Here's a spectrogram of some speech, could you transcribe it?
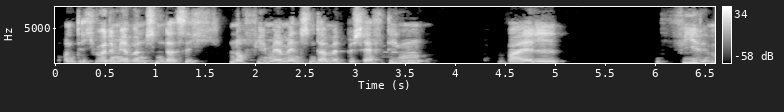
Und ich würde mir wünschen, dass sich noch viel mehr Menschen damit beschäftigen, weil viel,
